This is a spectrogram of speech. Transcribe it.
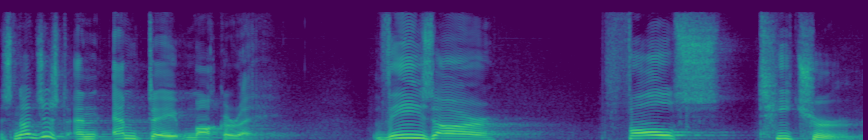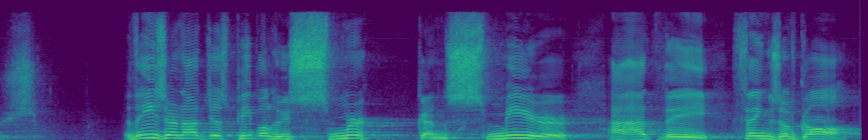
it's not just an empty mockery. These are false teachers. These are not just people who smirk and smear at the things of God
